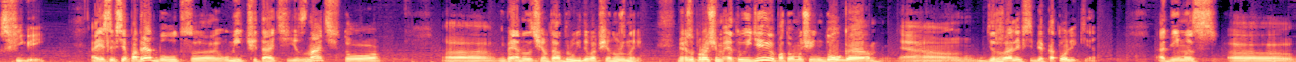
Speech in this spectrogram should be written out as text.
с фигой. А если все подряд будут э, уметь читать и знать, то э, непонятно, зачем-то друиды вообще нужны. Между прочим, эту идею потом очень долго э, держали в себе католики. Одним из э,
